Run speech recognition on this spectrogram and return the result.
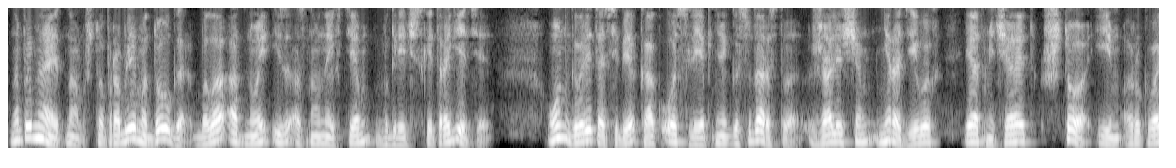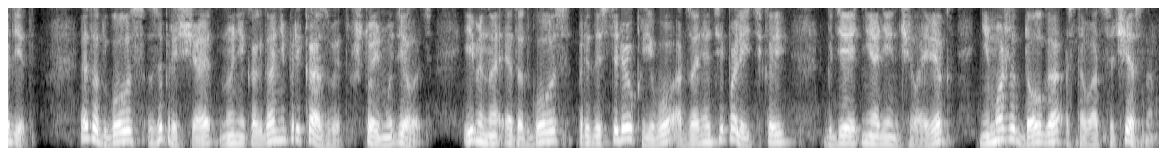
напоминает нам, что проблема долга была одной из основных тем в греческой трагедии. Он говорит о себе как о слепне государства, жалящем нерадивых, и отмечает, что им руководит. Этот голос запрещает, но никогда не приказывает, что ему делать. Именно этот голос предостерег его от занятий политикой, где ни один человек не может долго оставаться честным.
